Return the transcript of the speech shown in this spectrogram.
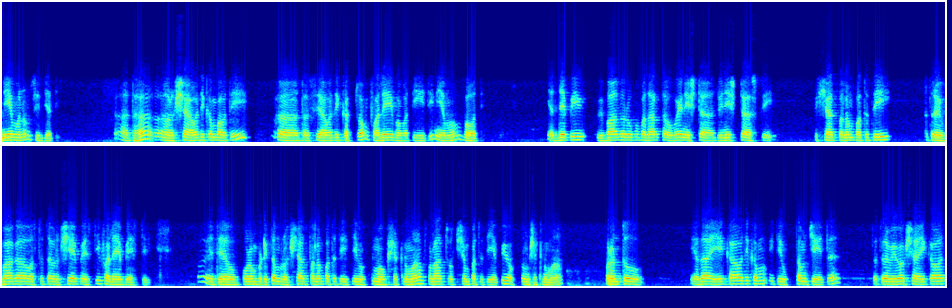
नियमनं सिद्ध्यति। अतः वृक्ष अवधिकं भवति तस्य अवधिकत्वं फले भवति इति नियमो भवति। यद्यपि विभागरूपपदार्थ उभयनिष्ठ, द्विनिष्ठ अस्ति वृक्षात् फलं पतति, अत्र विभागः वस्तुतः वृक्षे अपि अस्ति, फले अपि अस्ति। एते पूर्वं पठितं वृक्षात् फलं पतति इति वक्तुं शक्नुमः, फलात् वृक्षं पतति अपि वक्तुं शक्नुमः। परन्तु यदा एकावधिकम् इति उक्तं चेत्, तत्र विवक्षा एकावद्,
